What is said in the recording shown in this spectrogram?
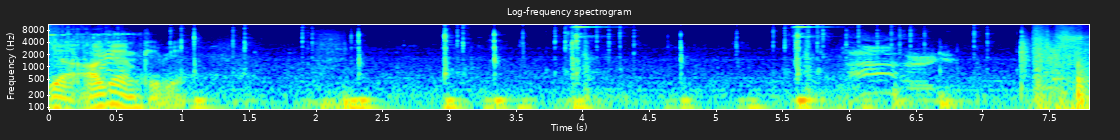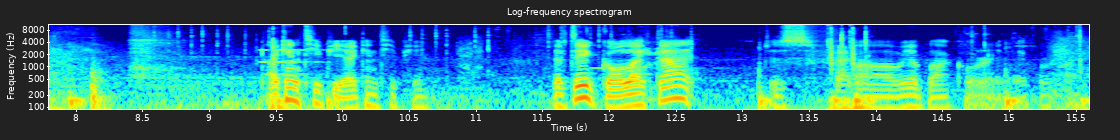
Yeah, I'll get MKB. I heard it. I can TP, I can TP. If they go like that, just, Back. uh, we have black hole right, like, we're fine.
